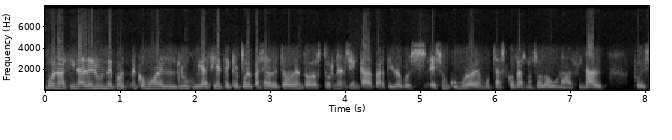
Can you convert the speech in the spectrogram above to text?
Bueno, al final en un deporte como el rugby a 7, que puede pasar de todo en todos los torneos y en cada partido, pues es un cúmulo de muchas cosas, no solo una. Al final, pues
